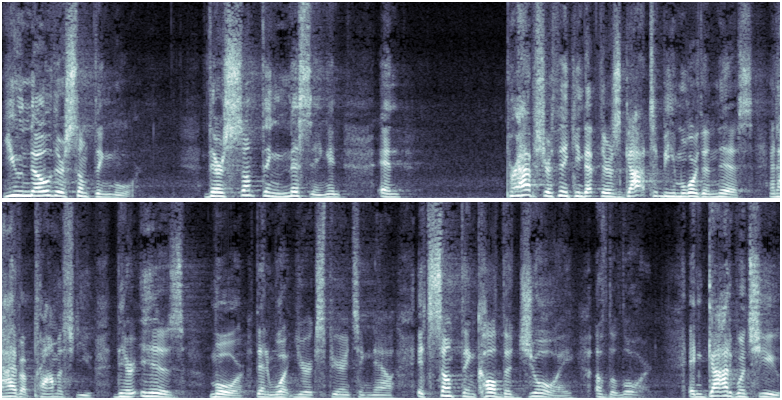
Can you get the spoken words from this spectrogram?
you know there's something more. There's something missing, and, and perhaps you're thinking that there's got to be more than this, and I have a promise to you there is more than what you're experiencing now. It's something called the joy of the Lord. And God wants you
